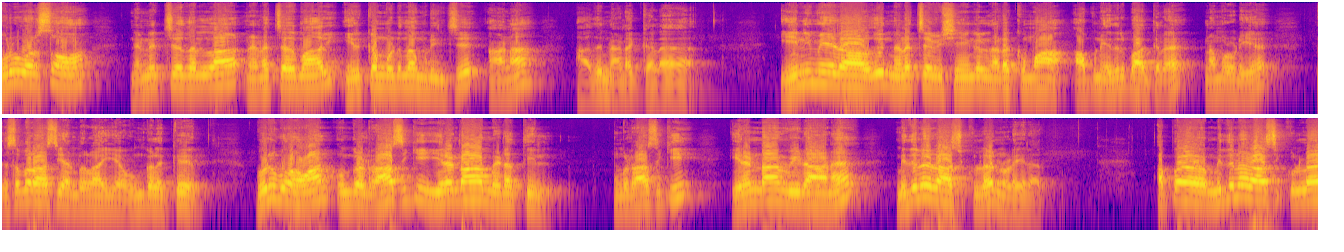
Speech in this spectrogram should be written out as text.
ஒரு வருஷம் நினச்சதெல்லாம் நினச்ச மாதிரி இருக்க மட்டும்தான் முடிஞ்சுச்சு. ஆனால் அது நடக்கலை. இனிமேலாவது நினச்ச விஷயங்கள் நடக்குமா அப்படின்னு எதிர்பார்க்குற நம்மளுடைய ரிஷபராசி அன்பர்களாகிய உங்களுக்கு குரு பகவான் உங்கள் ராசிக்கு இரண்டாம் இடத்தில் உங்கள் ராசிக்கு இரண்டாம் வீடான மிதுன ராசிக்குள்ளே நுழையிறார். அப்போ மிதுன ராசிக்குள்ளே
